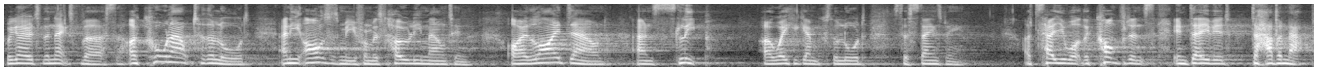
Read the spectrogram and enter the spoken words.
We're going to go to the next verse. I call out to the Lord, and He answers me from His holy mountain. I lie down and sleep. I wake again because the Lord sustains me. I tell you what, the confidence in David to have a nap.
